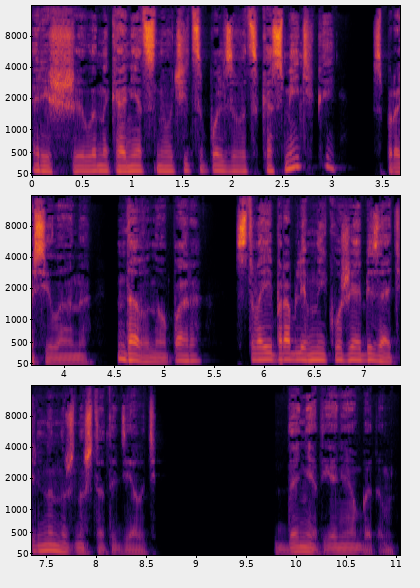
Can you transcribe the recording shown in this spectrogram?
решила, наконец, научиться пользоваться косметикой?» — спросила она. «Давно пора. С твоей проблемной кожей обязательно нужно что-то делать». «Да нет, я не об этом.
